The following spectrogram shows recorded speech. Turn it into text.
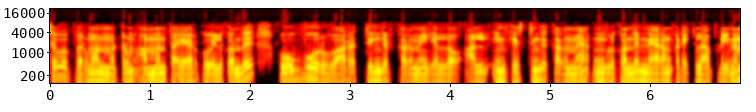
சிவபெருமான் மற்றும் அம்மன் தாயார் கோயிலுக்கு வந்து ஒவ்வொரு வார திங்கட்கிழமைகளிலோ அல் இன்கேஸ் திங்கட்கிழமை உங்களுக்கு வந்து நேரம் கிடைக்கல அப்படின்னா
